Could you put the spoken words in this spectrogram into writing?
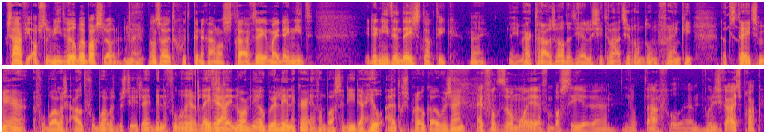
Xavi absoluut niet wil bij Barcelona, Nee. dan zou het goed kunnen gaan als centrale verdediger. Maar ik denk niet, ik denk niet in deze tactiek. Nee. Nee, je merkt trouwens wel dat die hele situatie rondom Frenkie, dat steeds meer voetballers, oud-voetballers, bestuursleden binnen de voetbalwereld leeft Ja. het enorm. Nu ook weer Lineker en Van Basten die daar heel uitgesproken over zijn. Ja, ik vond het wel mooi eh, van Basten hier, eh, hier op tafel, eh, hoe hij zich uitsprak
